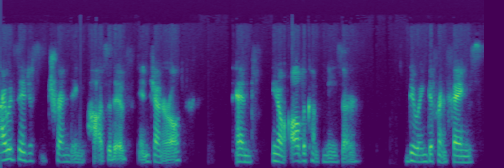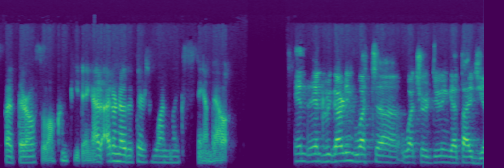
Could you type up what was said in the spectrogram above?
I would say just trending positive in general. And you know all the companies are doing different things but they're also all competing. I, I don't know that there's one like standout. And and regarding what uh, what you're doing at igi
